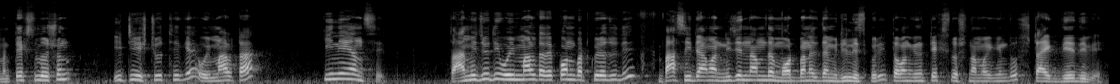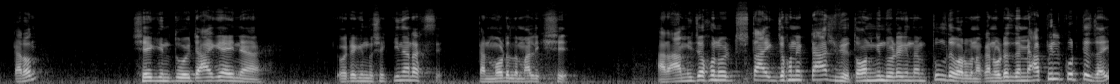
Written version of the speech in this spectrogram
মানে টেক সলিউশন ইটিএস টু থেকে ওই মালটা কিনে আনছে। তো আমি যদি ওই মালটারে কনভার্ট করে যদি বাসিটা আমার নিজের নাম দিয়ে মড বানায় যদি আমি রিলিজ করি, তখন কিন্তু টেক্স আমাকে কিন্তু স্ট্রাইক দিয়ে দিবে। কারণ সে কিন্তু ওইটা আগে আই না ওইটা কিন্তু সে কিনা রাখছে, কারণ মডেলের মালিক সে। আর আমি যখন ওই স্ট্রাইক যখন একটা আসবে, তখন কিন্তু ওটা কিন্তু আমি তুলতে পারব না। কারণ ওটা যদি আমি আপিল করতে যাই,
